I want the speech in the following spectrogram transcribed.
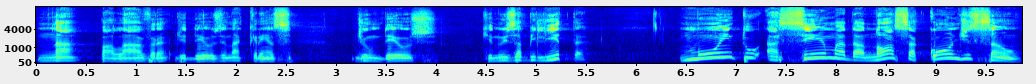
na palavra de Deus e na crença de um Deus que nos habilita muito acima da nossa condição.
